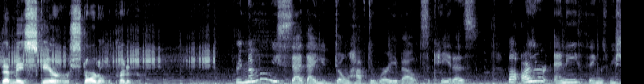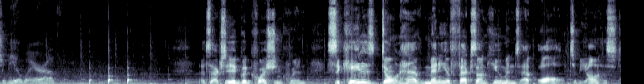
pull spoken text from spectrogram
that may scare or startle the predator. Remember, we said that you don't have to worry about cicadas? But are there any things we should be aware of? That's actually a good question, Quinn. Cicadas don't have many effects on humans at all, to be honest.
